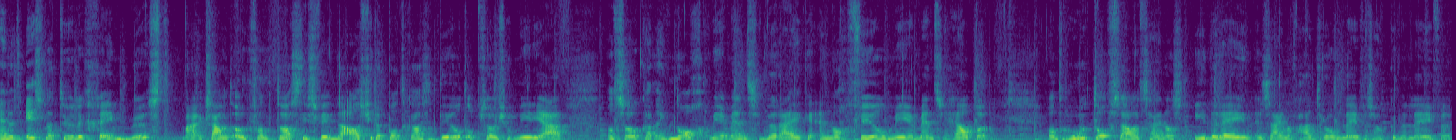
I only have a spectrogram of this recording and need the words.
En het is natuurlijk geen must, maar ik zou het ook fantastisch vinden als je de podcast deelt op social media. Want zo kan ik nog meer mensen bereiken en nog veel meer mensen helpen. Want hoe tof zou het zijn als iedereen zijn of haar droomleven zou kunnen leven?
